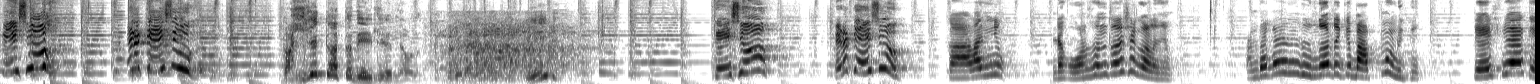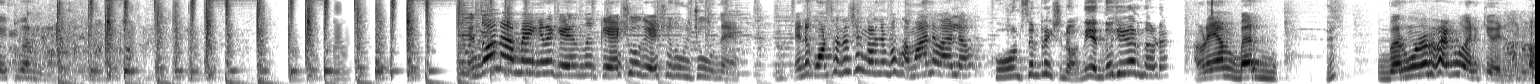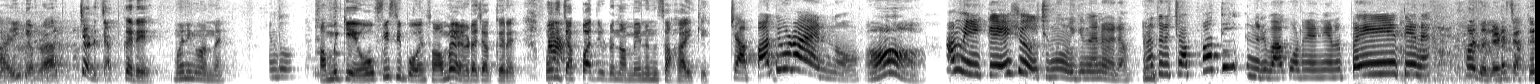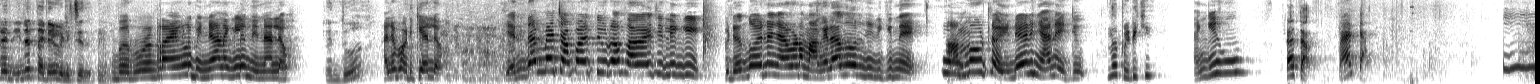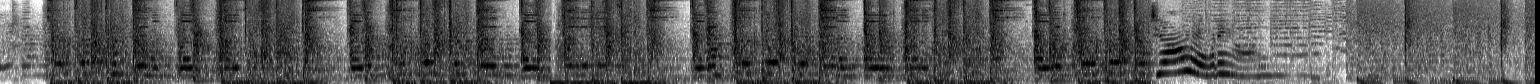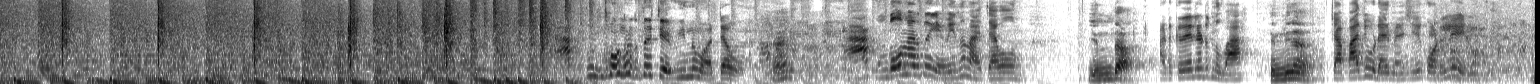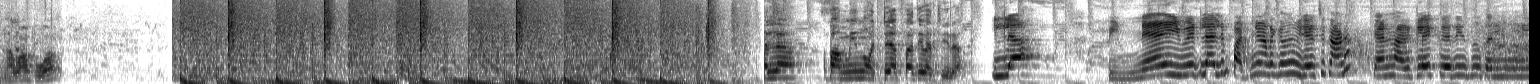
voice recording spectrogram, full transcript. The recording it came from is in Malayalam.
കേശു! എടാ കേശു! നീലിയല്ല അവൾ? നീലി. കേശു! എടാ കേശു! കളഞ്ഞു. കോൺസെൻട്രേഷൻ കളഞ്ഞു. എന്തൊക്കെ തിന്നോട്ടേക്ക് അപ്പം വിളിക്കും കേശുവാ കേശു തന്നെ. അമ്മ ഇങ്ങനെ കേന്ന് കേശു കേശു എന്ന് വിളിച്ചു പോകുന്നേ എന്റെ കോൺസെൻട്രേഷൻ കളഞ്ഞപ്പോ സമാനമായല്ലോ. കോൺസെൻട്രേഷനോ നീ എന്തോ ചെയ്യായിരുന്നു അവിടെ? അവിടെ ഞാൻ ബെർ ബെർമുഡ ട്രാങ്കിൾ വരയ്ക്കുമായിരുന്നു അയ്യോ അച്ചട ചക്കരെ. മോനിങ് വന്നേ. എന്തോ? അമ്മയ്ക്ക് ഓഫീസിൽ പോകാൻ സമയം എവിടെ ചക്കരെ. മോന് ചപ്പാത്തി ഇട്ടുന്ന അമ്മേനൊന്ന് സഹായിക്കേ. ചപ്പാത്തി കൂടെ ആയിരുന്നോ? ആ. അമ്മ ഈ കേശു വെച്ചെന്ന് വിളിക്കുന്നതിന് വരാം അതിനകത്തൊരു ചപ്പാത്തി എന്നൊരു വാക്ക് പറഞ്ഞു കഴിഞ്ഞാൽ പ്രേത്തേനെ അതല്ലേടാ ചക്കരെ നിന്നെ തന്നെ വിളിച്ചത്. ബെർമുഡ ട്രയാങ്കിൾ പിന്നെ ആണെങ്കിലും നിന്നല്ലോ എന്തോ അല്ല പഠിക്കാലോ. എന്തമ്മേ ചപ്പാത്തി ഇടാൻ സഹായിച്ചില്ലെങ്കിൽ പിന്നെന്തോ തന്നെ ഞാൻ ഇവിടെ മകനാന്ന് പറഞ്ഞിരിക്കുന്നേ. അമ്മ വിട്ടോ ഇന്റെ ഞാൻ ഏറ്റു. എന്നാ പിടിക്ക്. താത്ത യു ചെവിന്ന് മാറ്റാവോ? ആ കുന്തോന്നെടുത്ത് ചെവിന്ന് മാറ്റാവോ എന്താ? അടുക്കളയിലോട്ട് വാ. എന്തിനാ? ചപ്പാത്തി കൂടെ മേശയിൽ കുടൽ എന്നാ വാ പോവാ. അല്ല അപ്പൊ അമ്മയൊന്നും ഒറ്റ ചപ്പാത്തി പറ്റിയില്ല? ഇല്ല. പിന്നെ ഈ വീട്ടിലാരും പട്ടിണി കിടക്കുന്നു വിചാരിച്ചിട്ടാണ് ഞാൻ അടുക്കളയിൽ കയറിയത് തന്നെ.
